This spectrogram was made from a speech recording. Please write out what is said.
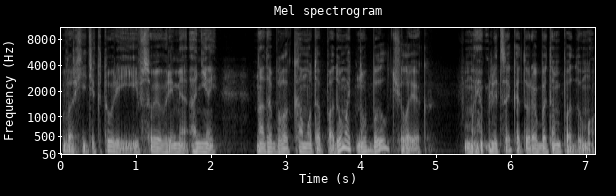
в архитектуре, и в свое время о ней надо было кому-то подумать, но был человек в моем лице, который об этом подумал.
